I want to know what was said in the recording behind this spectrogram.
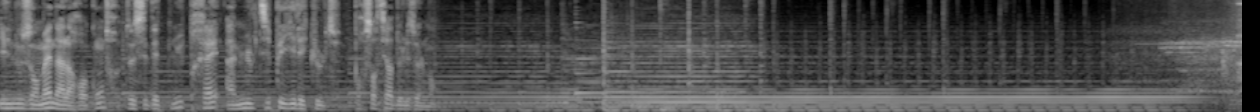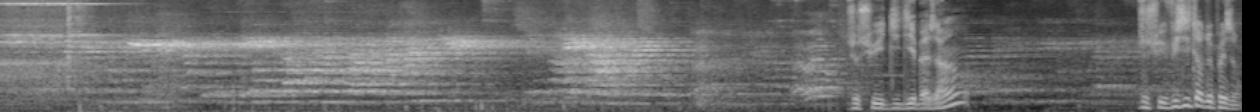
Il nous emmène à la rencontre de ces détenus prêts à multiplier les cultes pour sortir de l'isolement. Je suis Didier Bazin. Je suis visiteur de prison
